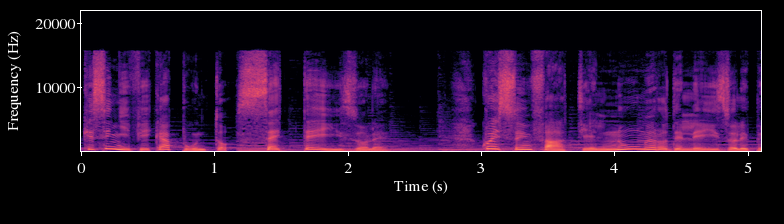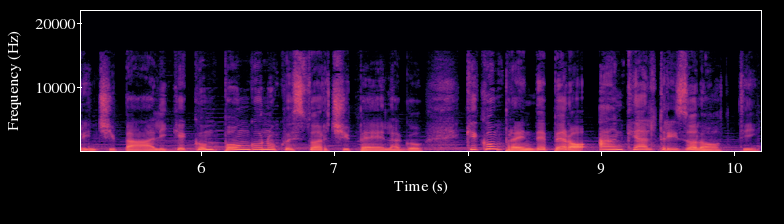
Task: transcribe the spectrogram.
che significa appunto sette isole. Questo infatti è il numero delle isole principali che compongono questo arcipelago, che comprende però anche altri isolotti.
